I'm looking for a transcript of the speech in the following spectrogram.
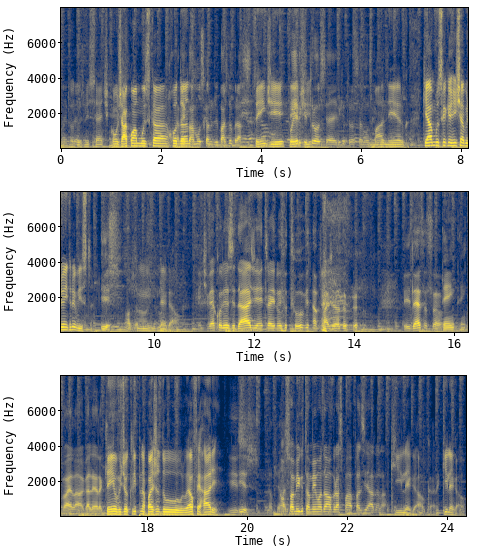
em aí. 2007. Com, já com a música rodando. com a música no debaixo do braço. Entendi, Foi ele entendi. que trouxe, é ele que trouxe a música. Maneiro, cara. Que é a música que a gente abriu a entrevista. Isso. Hum, legal, cara. Quem tiver curiosidade, entra aí no YouTube, na página do grupo. E dessa são. Tem, tem. Vai lá, galera. Aqui. Tem o videoclipe na página do El Ferrari. Isso. Isso. Ferrari. Nosso amigo também mandar um abraço pra rapaziada lá. Que legal, cara, que legal.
